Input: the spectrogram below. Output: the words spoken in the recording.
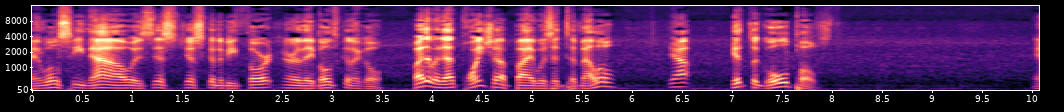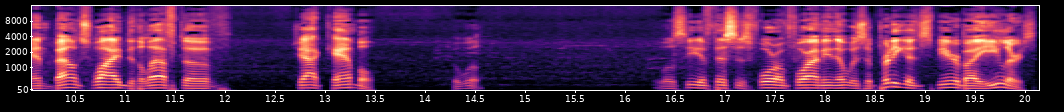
And we'll see now is this just going to be Thornton or are they both going to go? By the way, that point shot by was it DeMelo? Yeah. Hit the goalpost and bounce wide to the left of Jack Campbell. But we'll, we'll see if this is four on four. I mean, it was a pretty good spear by Ehlers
